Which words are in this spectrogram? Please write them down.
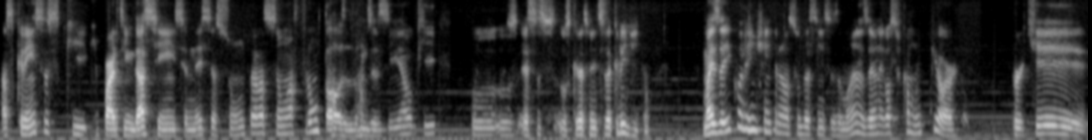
as crenças que, que, partem da ciência nesse assunto elas são afrontosas, vamos dizer assim, é o que os, esses, os criacionistas acreditam. Mas aí quando a gente entra no assunto das ciências humanas, aí o negócio fica muito pior, porque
